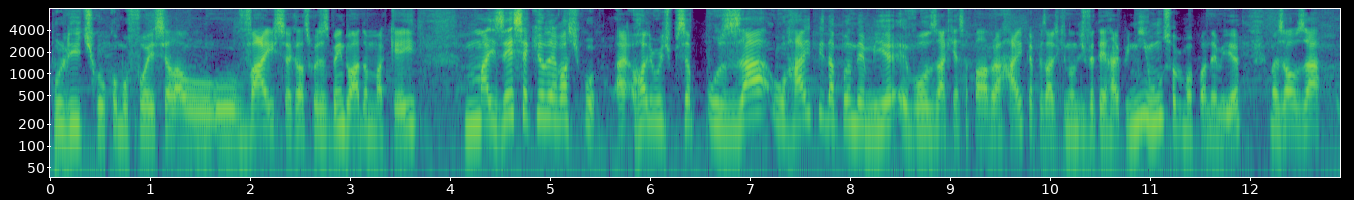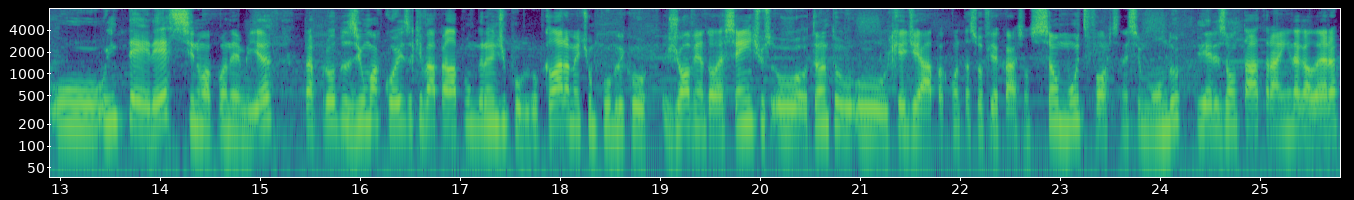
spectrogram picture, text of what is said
político, como foi, sei lá, o, o Vice, aquelas coisas bem do Adam McKay. Mas esse aqui é o negócio, tipo, Hollywood precisa usar o hype da pandemia. Eu vou usar aqui essa palavra hype, apesar de que não devia ter hype nenhum sobre uma pandemia, mas vai usar o, o interesse numa pandemia para produzir uma coisa que vai apelar para um grande público. Claramente um público jovem adolescente, o, tanto o K.D. Apa quanto a Sofia Carson são muito fortes nesse mundo e eles vão estar tá atraindo a galera.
